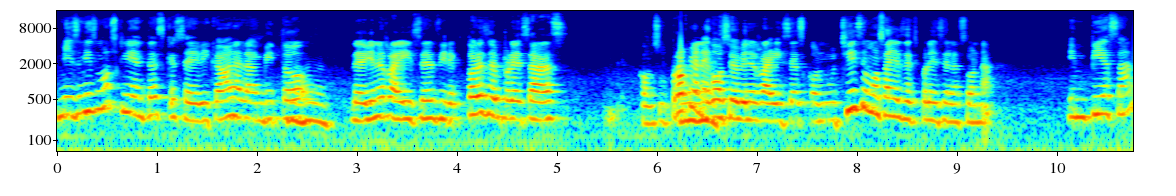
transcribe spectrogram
Mis mismos clientes que se dedicaban al ámbito de bienes raíces, directores de empresas, con su propio negocio de bienes raíces, con muchísimos años de experiencia en la zona, empiezan,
